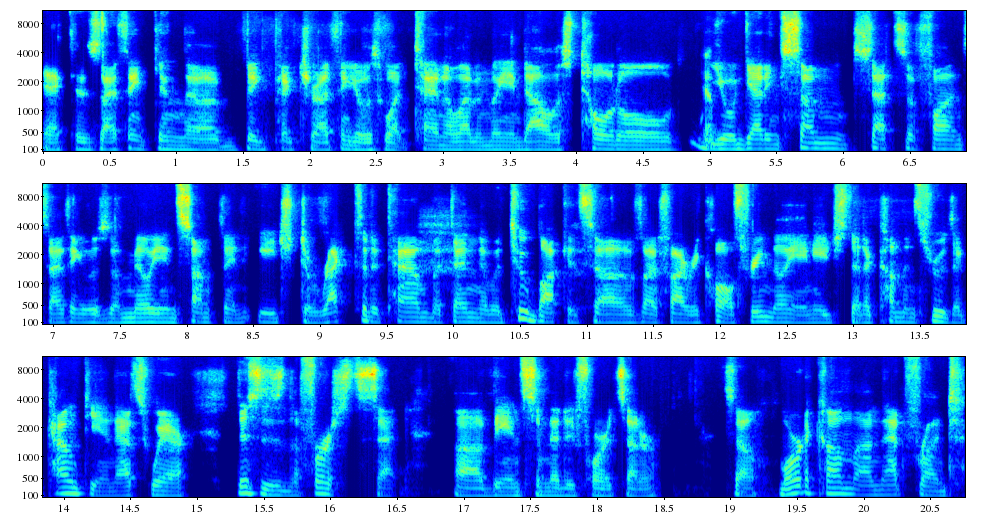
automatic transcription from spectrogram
Yeah, because I think in the big picture, I think it was what 10, 11 million dollars total. Yep. You were getting some sets of funds. I think it was a million something each direct to the town, but then there were two buckets of, if I recall, three million each that are coming through the county, and that's where this is the first set uh, being submitted for, et cetera. So more to come on that front.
